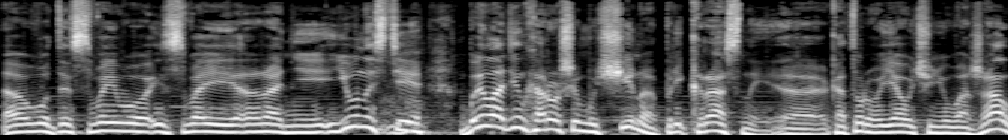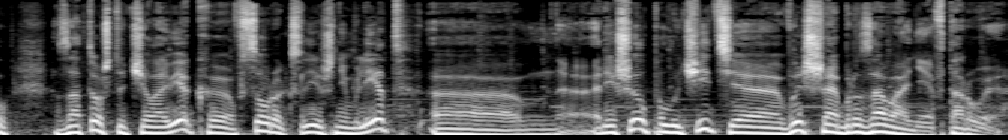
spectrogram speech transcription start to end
э, вот из своего, из своей ранней юности. uh Был один хороший мужчина, прекрасный, э, которого я очень уважал за то, что человек э, в 40 с лишним лет решил получить высшее образование, второе.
